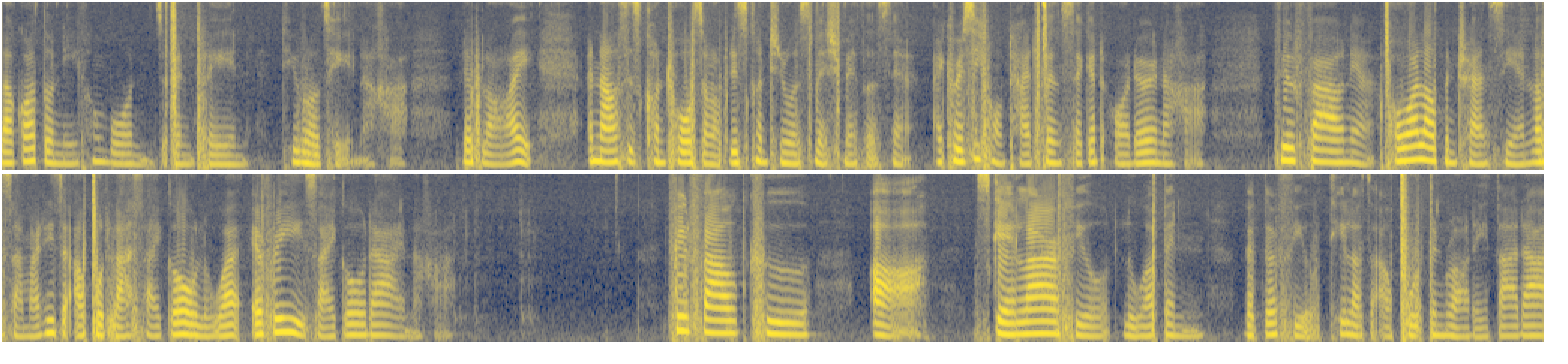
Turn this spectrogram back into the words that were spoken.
แล้วก็ตัวนี้ข้างบนจะเป็น plane ที่ rotate นะคะ เรียบร้อย analysis control สำหรับ discontinuous mesh methods เนี่ย accuracy ของ time จะเป็น second order นะคะ field file เนี่ย เพราะว่าเราเป็น transient เราสามารถที่จะ output last cycle หรือว่า every cycle ได้นะคะ field file คืออ scalar field หรือว่าเป็น vector field ที่เราจะ output เป็น raw data ได้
